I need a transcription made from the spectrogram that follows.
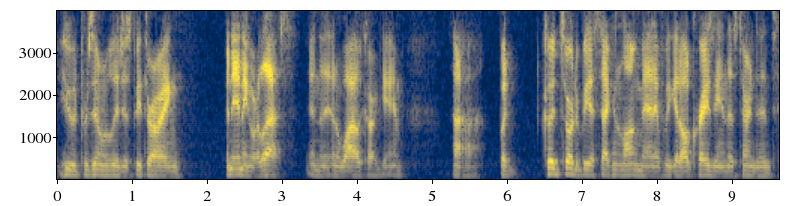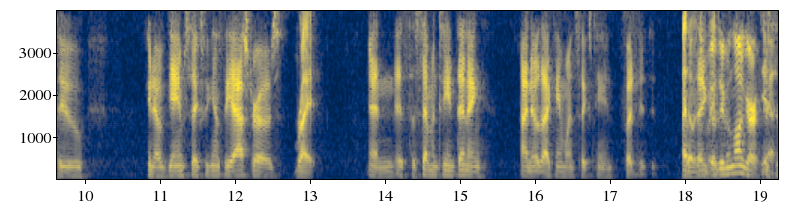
he would presumably just be throwing an inning or less in a, in a wild card game. Uh, but could sort of be a second long man if we get all crazy and this turns into, you know, game six against the Astros Right. and it's the 17th inning. I know that game went 16, but it, I know say it goes mean. even longer. Yeah. It's the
